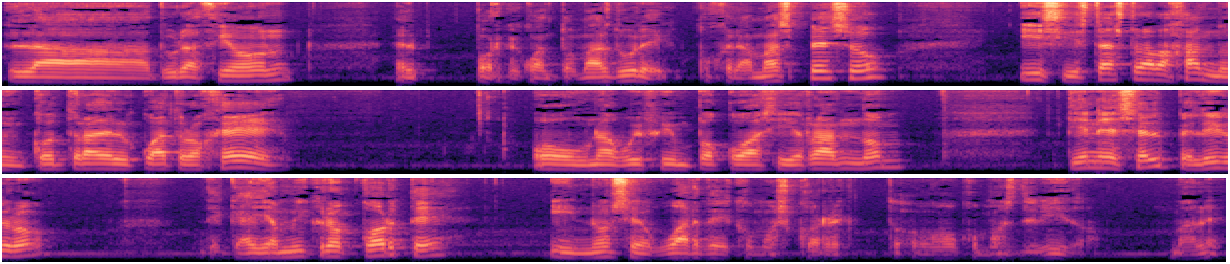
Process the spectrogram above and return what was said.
la duración, el, porque cuanto más dure, cogerá más peso. Y si estás trabajando en contra del 4G o una wifi un poco así random, tienes el peligro de que haya un microcorte y no se guarde como es correcto o como es debido. ¿Vale?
